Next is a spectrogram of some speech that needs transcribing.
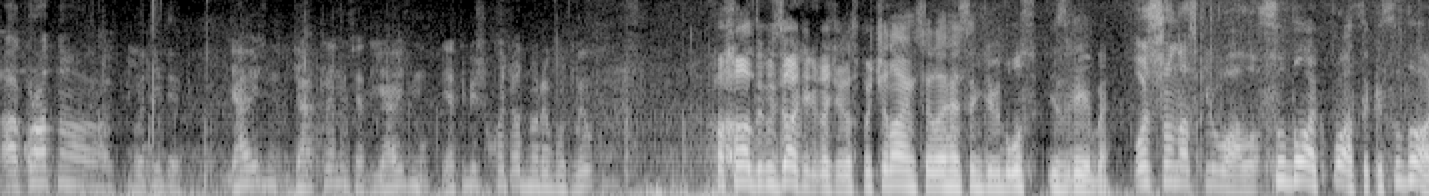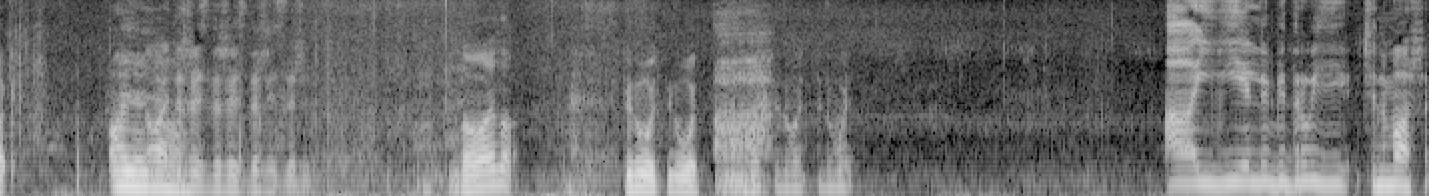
Акуратно відійди. Я візьму, я клянуся, я візьму. Я тобі ж хоч одну рибу злив. Ха-ха, друзяки, коротше, розпочинаємо цей легесенький відос із риби. Ось що нас клювало. Судак, пацики, судак. Ай-яй-яй. Давай, держись, держись, держись, держись. Давай на. Підводь, підводь. Підводь, підводь, підводь. Ай, є, любі друзі. Чи нема ще?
